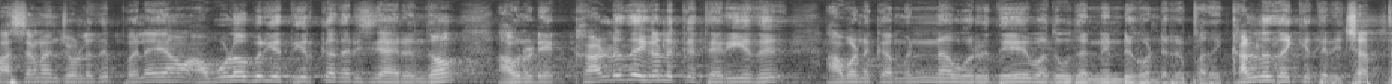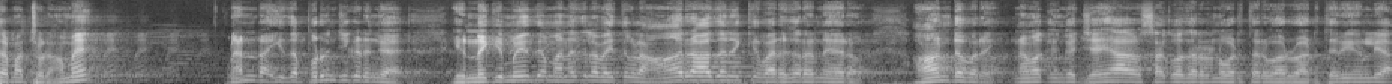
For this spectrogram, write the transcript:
வசனம் சொல்லுது பிழையாம் அவ்வளோ பெரிய தீர்க்கதரிசியாக இருந்தோம். அவனுடைய கழுதைகளுக்கு தெரியுது அவனுக்கு முன்ன ஒரு தேவதூதன் நின்று கொண்டிருப்பது. கழுதைக்கு தெரியும் சத்தமாக சொல்லாமல் நன்றா இதை புரிஞ்சுக்கிடுங்க. என்றைக்குமே இதை மனதில் வைத்துக்கொள்ள ஆராதனைக்கு வருகிற நேரம். ஆண்டவரை நமக்கு இங்கே ஜெயா சகோதரன் ஒருத்தர் வருவார் தெரியும் இல்லையா?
